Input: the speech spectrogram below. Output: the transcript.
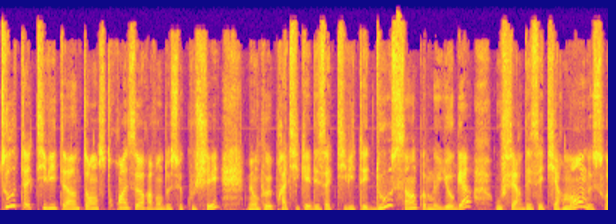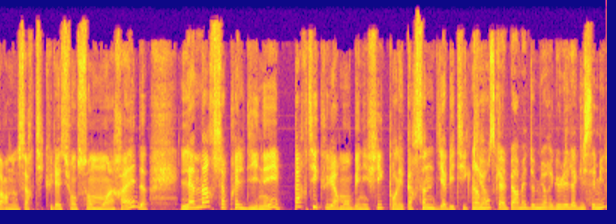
toute activité intense trois heures avant de se coucher, mais on peut pratiquer des activités douces hein, comme le yoga ou faire des étirements. Le soir, nos articulations sont moins raides. La marche après le dîner est particulièrement bénéfique pour les personnes diabétiques. Un ce qu'elle permet de mieux réguler la glycémie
